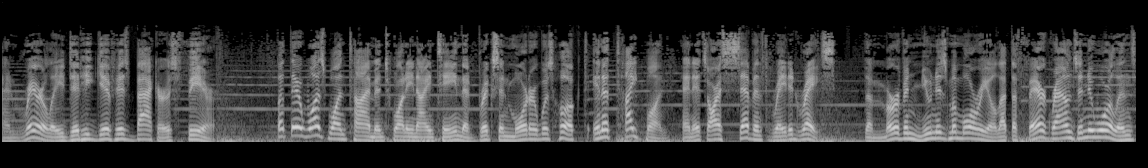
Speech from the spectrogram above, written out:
and rarely did he give his backers fear. But there was one time in 2019 that Bricks and Mortar was hooked in a tight one, and it's our seventh rated race. the Mervin Muniz Memorial at the fairgrounds in New Orleans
